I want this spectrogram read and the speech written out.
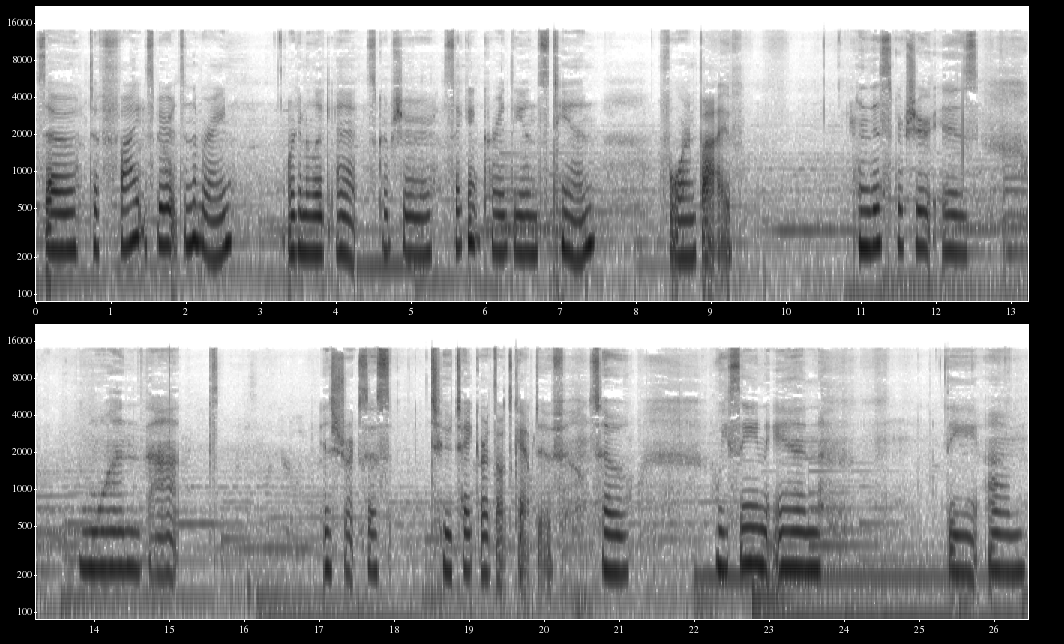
So, to fight spirits in the brain, we're going to look at scripture 2 Corinthians 10 4 and 5. And this scripture is one that instructs us to take our thoughts captive. So we seen in the um,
